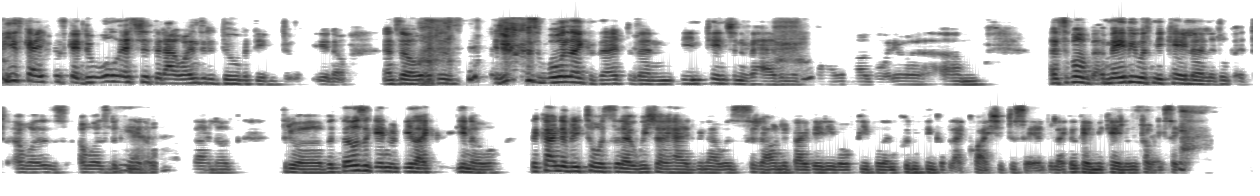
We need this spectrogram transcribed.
these characters can do all that shit that I wanted to do but didn't do, you know. And so it was it was more like that than the intention of having a dialogue or whatever. Um, I suppose maybe with Michaela a little bit. I was I was looking yeah. at dialogue through her, but those again would be like you know the kind of retorts that I wish I had when I was surrounded by very woke people and couldn't think of like quite shit to say. I'd be like, okay, Michaela would probably say.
